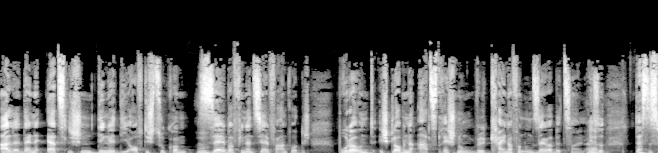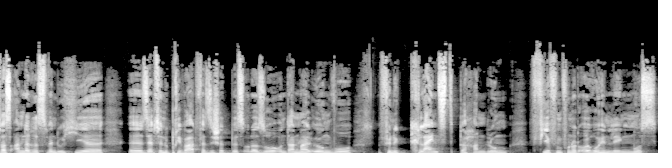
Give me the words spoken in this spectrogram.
alle deine ärztlichen Dinge, die auf dich zukommen, selber finanziell verantwortlich. Bruder, und ich glaube, eine Arztrechnung will keiner von uns selber bezahlen. Also, das ist was anderes, wenn du hier, äh, selbst wenn du privat versichert bist oder so und dann mal irgendwo für eine Kleinstbehandlung 400, 500 Euro hinlegen musst,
